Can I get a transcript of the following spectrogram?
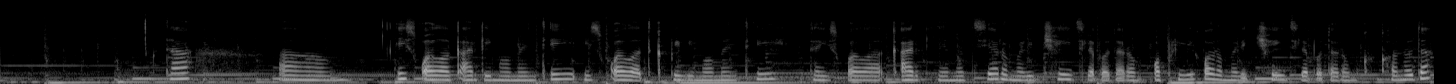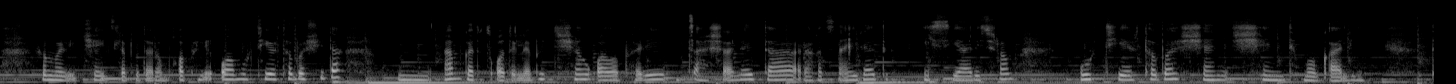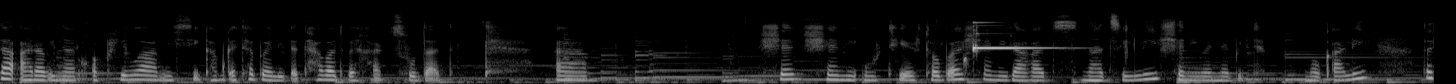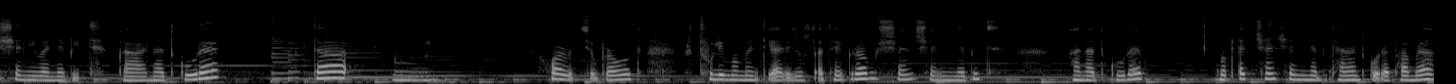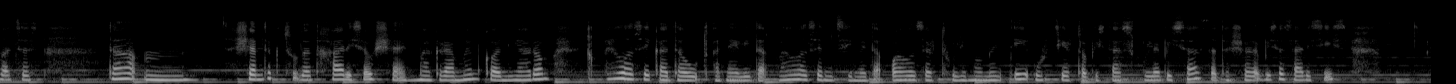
და აა ის ყველა კარგი მომენტი, ის ყველა ტკბილი მომენტი და ის ყველა კარგი ემოცია, რომელიც შეიძლებოდა რომ ყოფილიყო, რომელიც შეიძლებოდა რომ გქონოდა, რომელიც შეიძლებოდა რომ ყოფილიყო ამ ურთიერთობაში და ამ გადაწყვეტილებით შენ ყველაფერი წაშალე და რაღაცნაირად ისი არის რომ ურთიერთობა შენ შენით მოკალი და არავინ არ ყოფილა ამისი გამკეთებელი და თავად ვეხარ ცუდად. აა შენ შენი ურთიერთობა, შენი რაღაც ნაწილი შენივენებით მოკალი და შენივენებით გაანადგურე და ხო არ ვიცი უბრალოდ რთული მომენტი არის ზუსტად ეგ რომ შენ შენინებით ანადგურებ. მოკლედ ჩვენ შენინებით ანადგურებ ამ რაღაცას და შემდეგ თუდად ხარ ისევ შენ, მაგრამ მე მგონია რომ ყველაზე გადაუტანელი და ყველაზე მძიმე და ყველაზე რთული მომენტი ურთიერთობის დასრულებისას და დაშორებისას არის ის,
